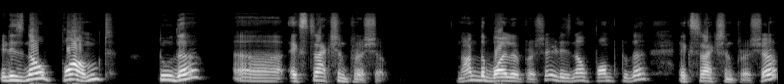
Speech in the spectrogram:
It is now pumped to the uh, extraction pressure, not the boiler pressure, it is now pumped to the extraction pressure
